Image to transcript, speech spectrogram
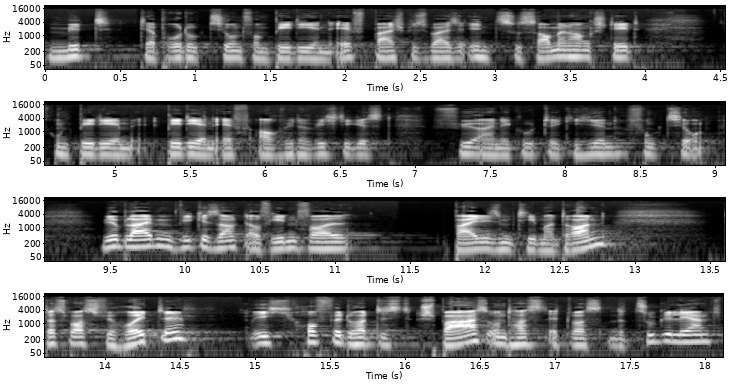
mit der Produktion von BDNF beispielsweise in Zusammenhang steht und BDM, BDNF auch wieder wichtig ist für eine gute Gehirnfunktion. Wir bleiben, wie gesagt, auf jeden Fall bei diesem Thema dran. Das war's für heute. Ich hoffe, du hattest Spaß und hast etwas dazugelernt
